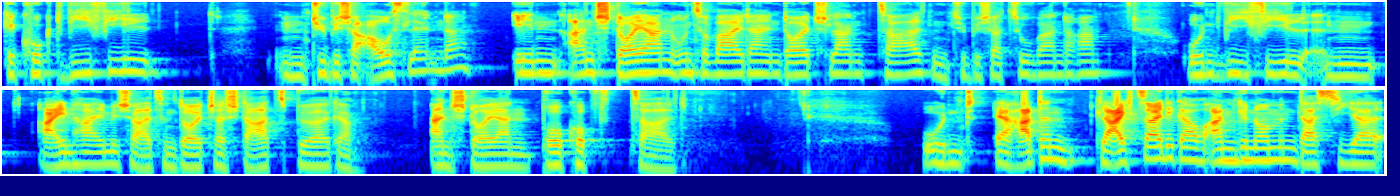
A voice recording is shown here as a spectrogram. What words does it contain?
geguckt, wie viel ein typischer Ausländer in, an Steuern und so weiter in Deutschland zahlt, ein typischer Zuwanderer, und wie viel ein Einheimischer, also ein deutscher Staatsbürger, an Steuern pro Kopf zahlt. Und er hat dann gleichzeitig auch angenommen, dass hier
